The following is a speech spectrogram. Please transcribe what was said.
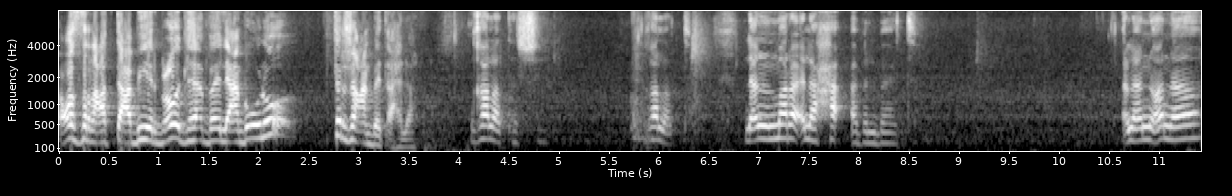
عذرا على التعبير بعود اللي عم بيقولوا ترجع عن بيت أهلها. غلط هالشيء. غلط. لأنه المرأة لها حق بالبيت. لأنه أنا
